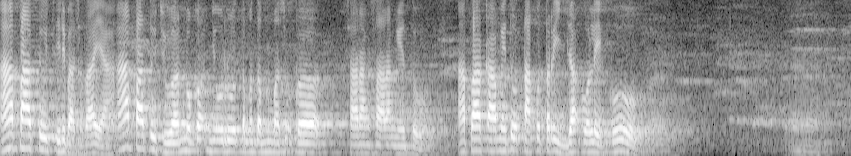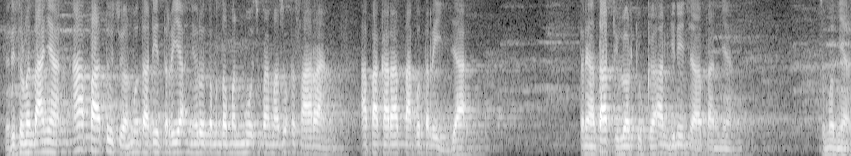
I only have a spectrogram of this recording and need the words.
apa tuh ini bahasa saya? Apa tujuanmu kok nyuruh teman-teman masuk ke sarang-sarang itu? Apa kamu itu takut terinjak olehku? Jadi Sulaiman tanya, apa tujuanmu tadi teriak nyuruh teman-temanmu supaya masuk ke sarang? Apa karena takut terinjak? Ternyata di luar dugaan gini jawabannya. Semutnya.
